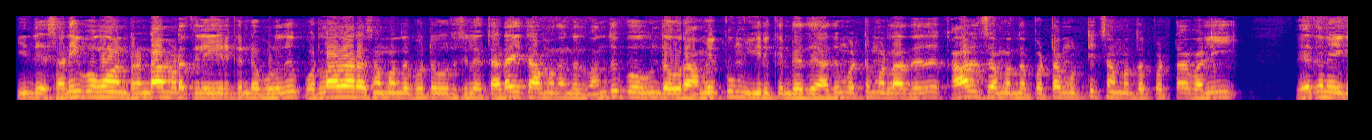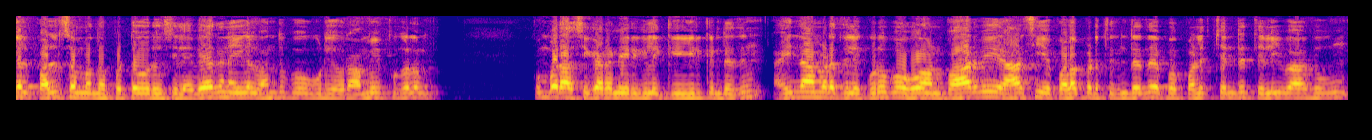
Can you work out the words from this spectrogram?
இந்த சனி பகவான் ரெண்டாம் இடத்திலே இருக்கின்ற பொழுது பொருளாதார சம்பந்தப்பட்ட ஒரு சில தடை தாமதங்கள் வந்து போகின்ற ஒரு அமைப்பும் இருக்கின்றது. அது மட்டுமல்லாதது கால் சம்பந்தப்பட்ட முட்டி சம்பந்தப்பட்ட வலி வேதனைகள் பல் சம்பந்தப்பட்ட ஒரு சில வேதனைகள் வந்து போகக்கூடிய ஒரு அமைப்புகளும் கும்பராசிக்காரணியர்களுக்கு இருக்கின்றது. ஐந்தாம் இடத்தில் குரு பகவான் பார்வை ராசியை பலப்படுத்துகின்றது. அப்போ பளிச்சென்று தெளிவாகவும்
